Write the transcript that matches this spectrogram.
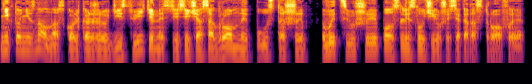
Никто не знал, насколько же в действительности сейчас огромные пустоши, выцвевшие после случившейся катастрофы.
